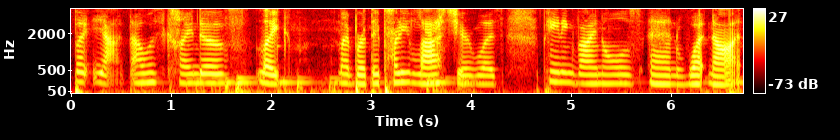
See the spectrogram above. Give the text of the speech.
but yeah, that was kind of like my birthday party last year was painting vinyls and whatnot.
